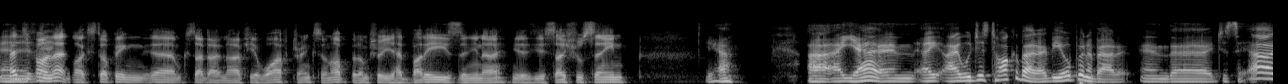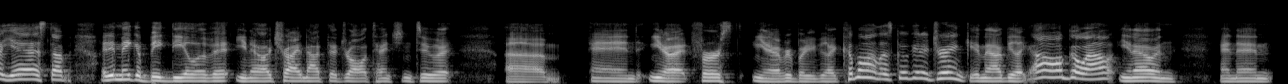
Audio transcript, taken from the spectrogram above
And How'd you find that? Like stopping, because um, I don't know if your wife drinks or not, but I'm sure you had buddies and you know your, your social scene. Yeah, uh, yeah, and I, I would just talk about it. I'd be open about it and uh, just say, oh, yeah, stop. I didn't make a big deal of it. You know, I try not to draw attention to it. Um, and, you know, at first, you know, everybody would be like, come on, let's go get a drink. And I'd be like, oh, I'll go out, you know, and, and then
